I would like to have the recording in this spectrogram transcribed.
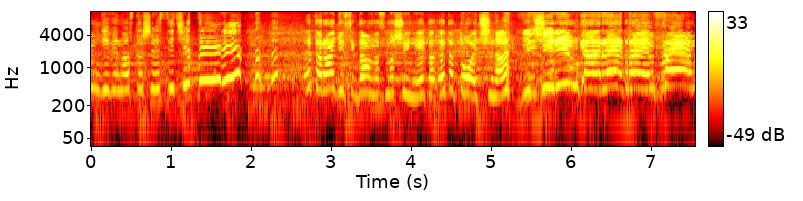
FM 96,4. Это радио всегда у нас в машине, это, это точно. Вечеринка Ретро FM.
